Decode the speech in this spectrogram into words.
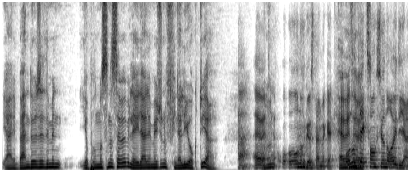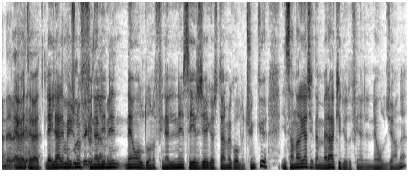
Yani ben de özledimin yapılmasının sebebi Leyla ile Mecnun'un finali yoktu ya. Ha, evet. Onun- onu göstermek. Evet, Onun evet. tek fonksiyonu oydu yani. Evet. Evet evet. Leyla ile süre finalinin ne olduğunu, finalini seyirciye göstermek olduğunu. Çünkü insanlar gerçekten merak ediyordu finalin ne olacağını.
